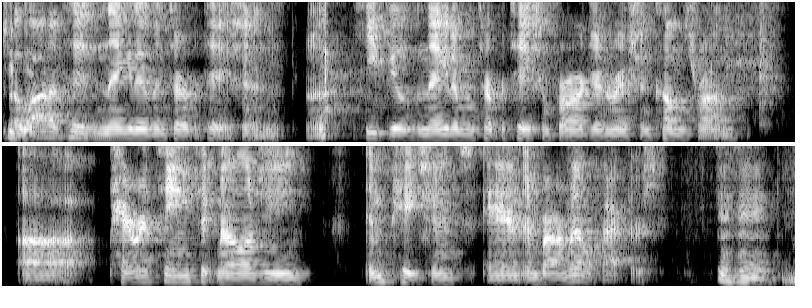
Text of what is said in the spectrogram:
Keep lot of his negative interpretation, uh, he feels the negative interpretation for our generation comes from uh, parenting, technology, impatience, and environmental factors. hmm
